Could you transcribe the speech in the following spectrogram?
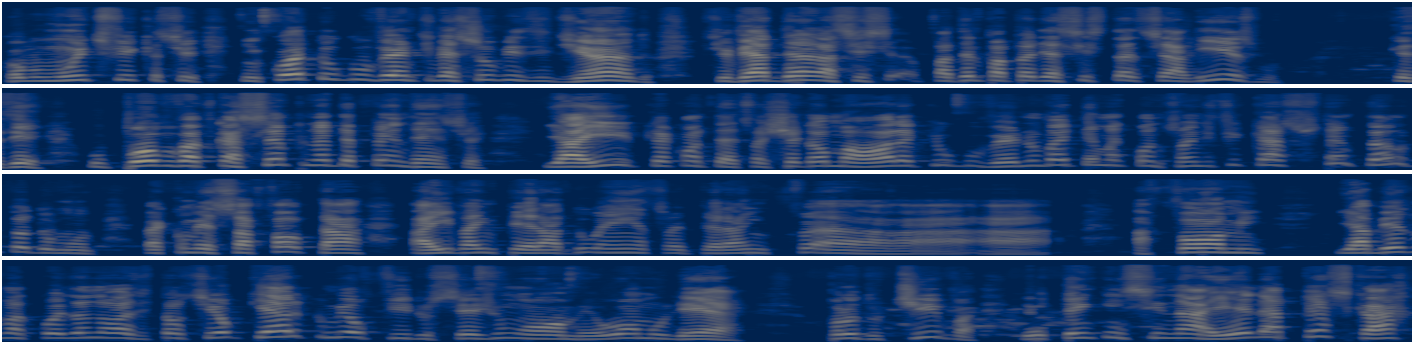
Como muitos ficam assim, enquanto o governo estiver subsidiando, estiver fazendo papel de assistencialismo, quer dizer, o povo vai ficar sempre na dependência. E aí o que acontece? Vai chegar uma hora que o governo não vai ter mais condições de ficar sustentando todo mundo. Vai começar a faltar, aí vai imperar a doença, vai imperar a, a, a fome, e a mesma coisa nós. Então, se eu quero que o meu filho seja um homem ou uma mulher produtiva, eu tenho que ensinar ele a pescar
